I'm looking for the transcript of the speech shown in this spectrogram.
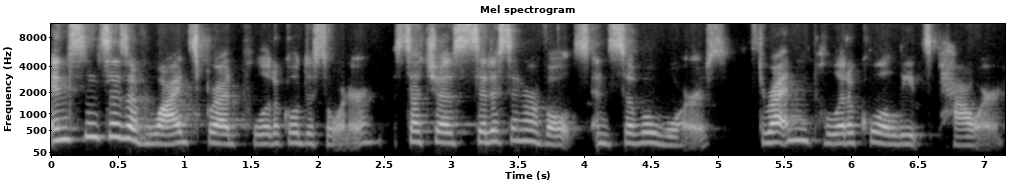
Instances of widespread political disorder, such as citizen revolts and civil wars, threaten political elites' power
